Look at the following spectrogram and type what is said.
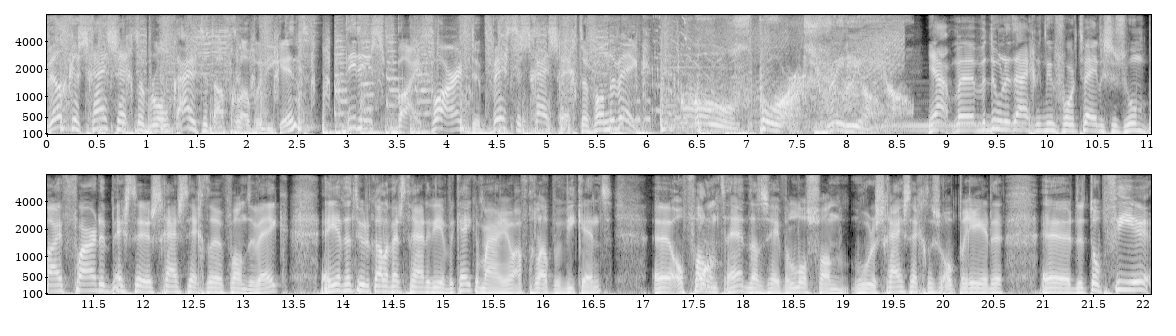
Welke scheidsrechter blonk uit het afgelopen weekend? Dit is by far de beste scheidsrechter van de week. All Sports Radio. Ja, we, doen het eigenlijk nu voor het tweede seizoen. By far de beste scheidsrechter van de week. En je hebt natuurlijk alle wedstrijden weer bekeken, Mario, afgelopen weekend. Eh, opvallend, hè? dat is even los van hoe de scheidsrechters opereerden. Eh, de top 4,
